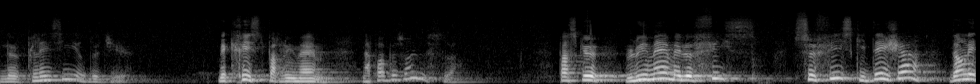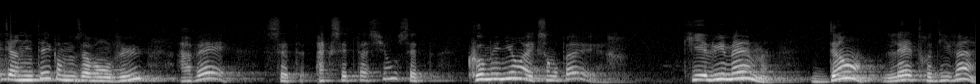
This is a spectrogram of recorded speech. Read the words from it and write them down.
le plaisir de Dieu. Mais Christ par lui-même n'a pas besoin de cela. Parce que lui-même est le Fils, ce Fils qui déjà, dans l'éternité, comme nous avons vu, avait cette acceptation, cette communion avec son Père, qui est lui-même dans l'être divin.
